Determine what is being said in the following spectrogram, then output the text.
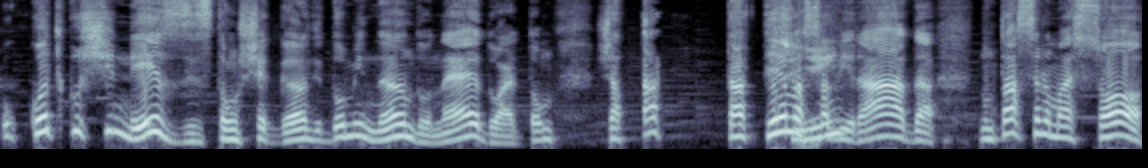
o quanto que os chineses estão chegando e dominando, né, Eduardo? Então, já está tá tendo Sim. essa virada, não tá sendo mais só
